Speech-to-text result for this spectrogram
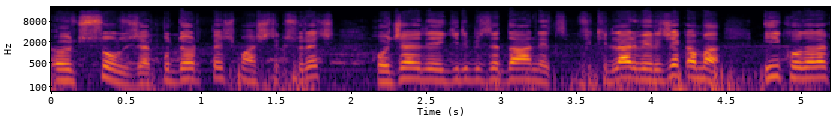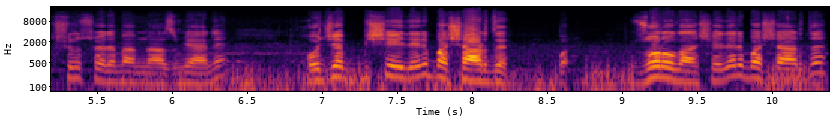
ölçüsü olacak. Bu 4-5 maçlık süreç hoca ile ilgili bize daha net fikirler verecek ama ilk olarak şunu söylemem lazım yani. Hoca bir şeyleri başardı. Ba- Zor olan şeyleri başardı.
